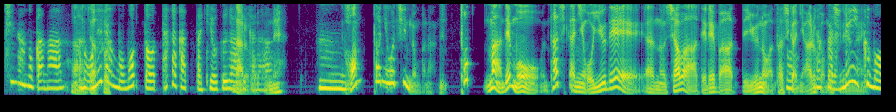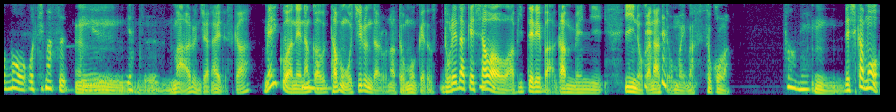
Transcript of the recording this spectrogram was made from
ちなのかな？ああのお値段ももっと高かった記憶があなるるから。ほどね。うん。本当に落ちんのかな？とまあでも確かにお湯であのシャワー当てればっていうのは確かにあるかもしれない。だからメイクももう落ちますっていうやうん。つ。まああるんじゃないですか？メイクはねなんかうん。多分落ちるんだろうなと思うけどどれだけシャワーを浴びてれば顔面にいいのかなって思いますそこは。そうね。うん、でしかも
